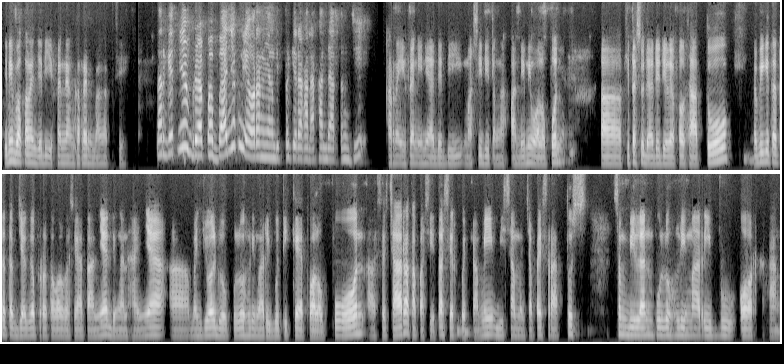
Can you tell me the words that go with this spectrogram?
ini bakalan jadi event yang keren banget sih targetnya berapa banyak nih orang yang diperkirakan akan datang Ji karena event ini ada di masih di tengah pandemi walaupun yeah. Uh, kita sudah ada di level 1, hmm. tapi kita tetap jaga protokol kesehatannya dengan hanya uh, menjual 25.000 tiket, walaupun uh, secara kapasitas sirkuit kami bisa mencapai 100 95 ribu orang.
